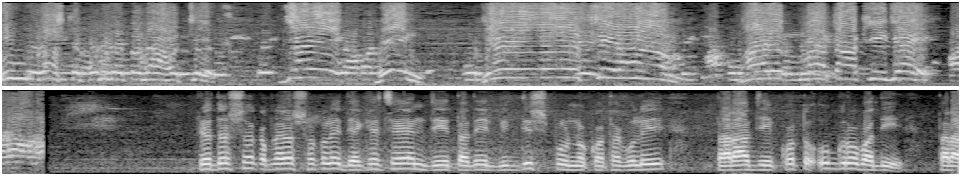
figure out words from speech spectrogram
হিন্দু রাষ্ট্রে পরিণত না হচ্ছে। প্রিয় দর্শক, আপনারা সকলে দেখেছেন যে তাদের বিদ্বেষপূর্ণ কথাগুলি, তারা যে কত উগ্রবাদী তারা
